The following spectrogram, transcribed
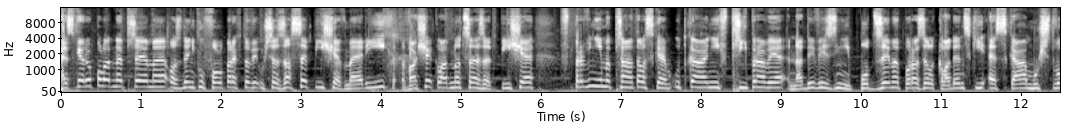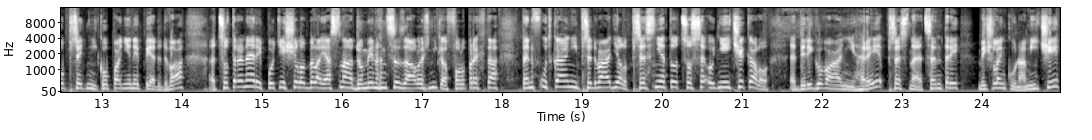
Hezké dopoledne přejeme o Zdeňku Folprechtovi už se zase píše v médiích. Vaše Kladno.cz píše, v prvním přátelském utkání v přípravě na divizní podzim porazil kladenský SK mužstvo přední kopaniny 5-2. Co trenéry potěšilo, byla jasná dominance záložníka Folprechta. Ten v utkání předváděl přesně to, co se od něj čekalo. Dirigování hry, přesné centry, myšlenku na míči.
